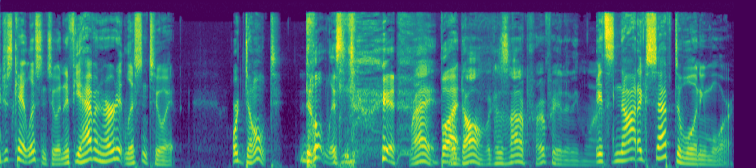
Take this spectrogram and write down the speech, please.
just can't listen to it. And if you haven't heard it, listen to it. Or don't. Don't listen to it. right. But or don't because it's not appropriate anymore. it's not acceptable anymore.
